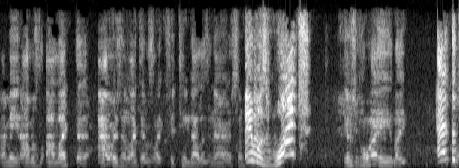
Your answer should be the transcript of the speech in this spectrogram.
I mean, I was, I liked the hours and like that. It was like fifteen dollars an hour. Or something. It was what? it was Hawaii. Like, At the time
